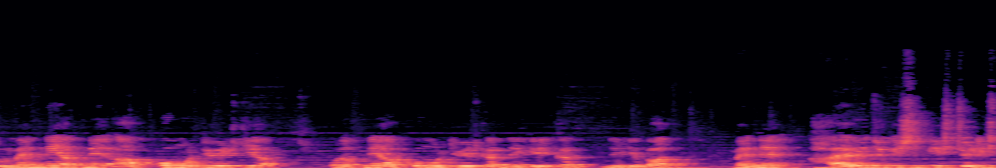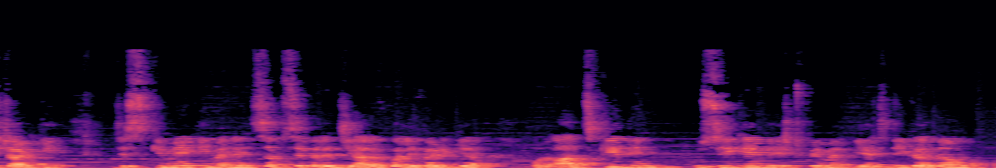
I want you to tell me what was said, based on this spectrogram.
तो मैंने अपने आप को मोटिवेट किया और अपने आप को मोटिवेट करने के करने के बाद मैंने हायर एजुकेशन की स्टडी स्टार्ट की, जिसकी में कि मैंने सबसे पहले जी क्वालिफाइड किया। और आज के दिन उसी के बेस्ड पे मैं पीएचडी कर रहा हूँ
